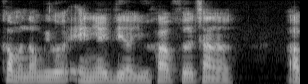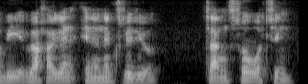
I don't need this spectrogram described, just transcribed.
Comment down below any idea you have for the channel. I'll be back again in the next video. Thanks for watching.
